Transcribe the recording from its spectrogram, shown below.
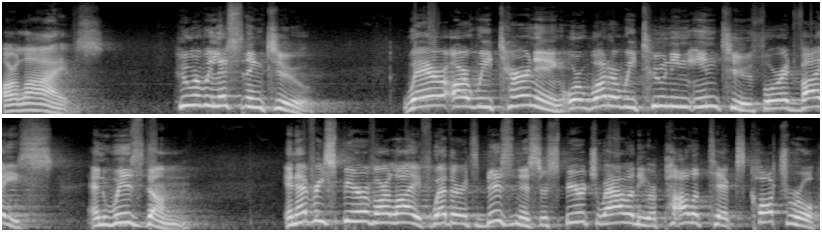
our lives. Who are we listening to? Where are we turning, or what are we tuning into for advice and wisdom? In every sphere of our life, whether it's business or spirituality or politics, cultural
